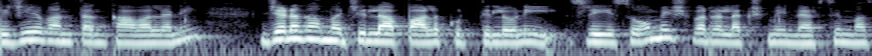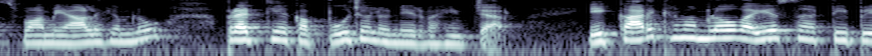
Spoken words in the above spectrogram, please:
విజయవంతం కావాలని జనగామ జిల్లా పాలకుర్తిలోని శ్రీ సోమేశ్వర లక్ష్మీ నరసింహస్వామి ఆలయంలో ప్రత్యేక పూజలు నిర్వహించారు. ఈ కార్యక్రమంలో వైఎస్ఆర్టీపీ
